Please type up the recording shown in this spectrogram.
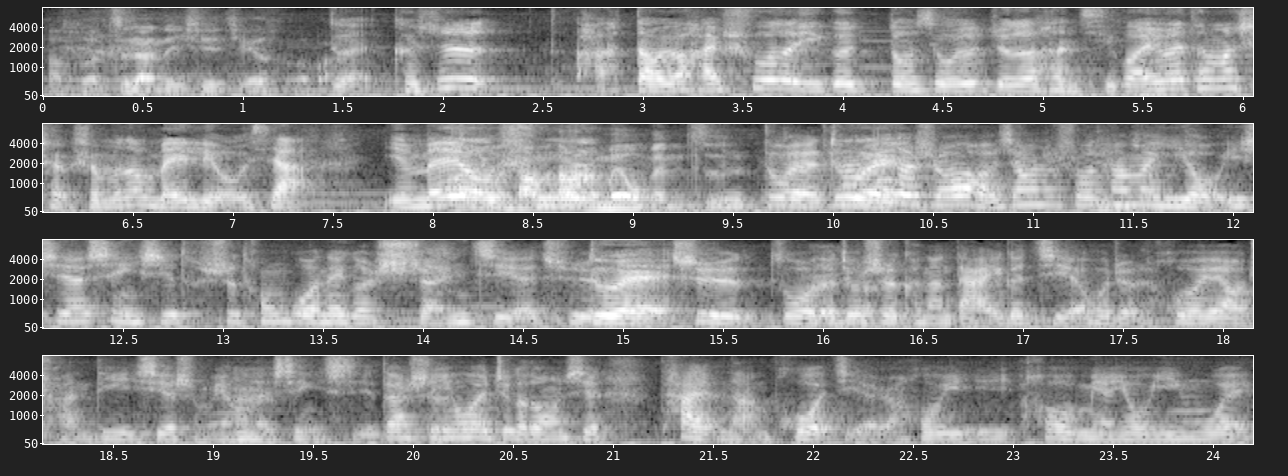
啊和自然的一些结合吧。对，可是还导游还说了一个东西，我就觉得很奇怪，因为他们什什么都没留下，也没有为他们当时书没有文字，对他对那个时候好像是说他们有一些信息是通过那个绳结去对。去做的，就是可能打一个结或者会要传递一些什么样的嗯。信息，但是因为这个东西太难破解，然后一后面又因为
